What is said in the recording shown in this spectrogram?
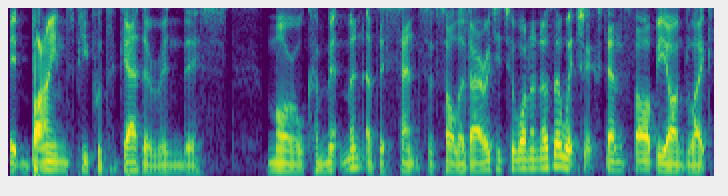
it binds people together in this moral commitment of this sense of solidarity to one another, which extends far beyond like.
